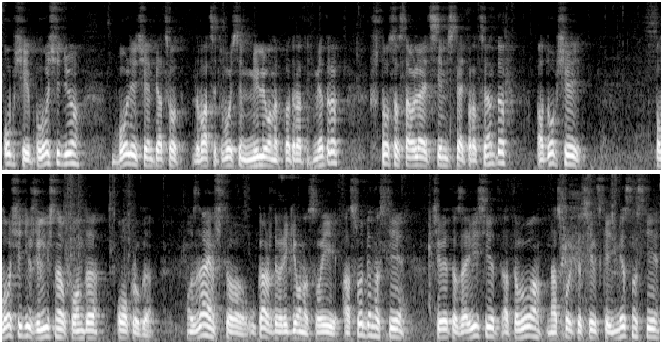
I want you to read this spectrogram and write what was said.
общей площадью более чем 528 миллионов квадратных метров, что составляет 75% от общей площади жилищного фонда округа. Мы знаем, что у каждого региона свои особенности. Все это зависит от того, насколько в сельской местности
